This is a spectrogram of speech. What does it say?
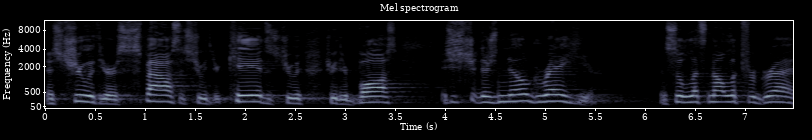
It's true with your spouse, it's true with your kids, it's true with, true with your boss. It's just true. there's no gray here. And so let's not look for gray.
